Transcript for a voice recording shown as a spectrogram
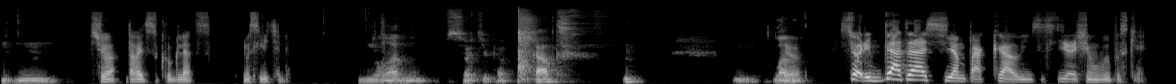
Мгм. Все, давайте закругляться. Мыслители. Ну ладно, все, типа, кат. Ладно. Все, ребята, всем пока. Увидимся в следующем выпуске.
